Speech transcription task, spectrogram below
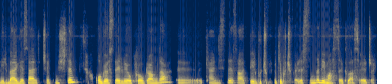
bir belgesel çekmiştim. O gösteriliyor programda. E, kendisi de saat bir buçuk, iki buçuk arasında bir masterclass verecek.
